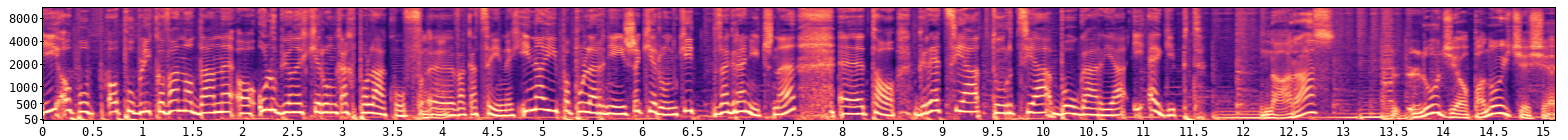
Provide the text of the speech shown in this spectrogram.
i opu- opublikowano dane o ulubionych kierunkach Polaków e, wakacyjnych. I najpopularniejsze kierunki zagraniczne e, to Grecja, Turcja, Bułgaria i Egipt. Naraz? L- Ludzie, opanujcie się.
